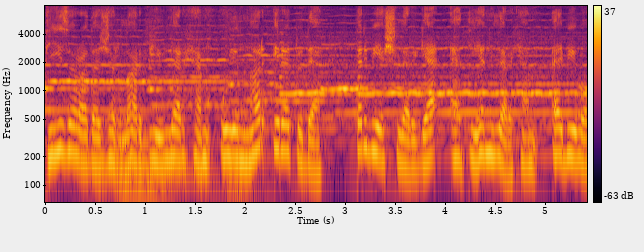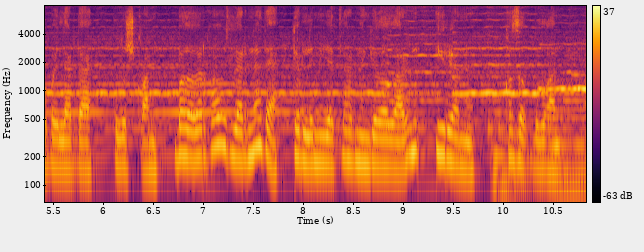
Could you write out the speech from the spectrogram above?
тиз арада җырлар, биюләр һәм уеннар өйрәтүдә тәрбиячеләргә әти-әниләр һәм әби-бабайлар да булышкан. Балаларга үзләренә дә төрле милләтләрнең йолаларын өйрәнү кызык булган.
